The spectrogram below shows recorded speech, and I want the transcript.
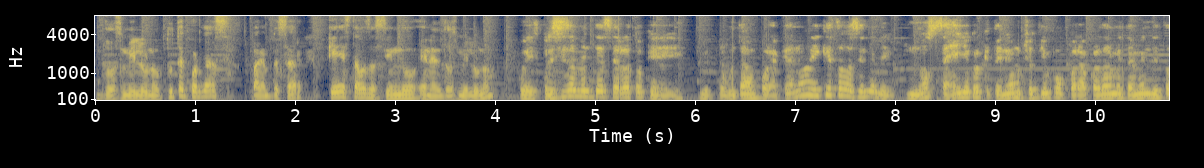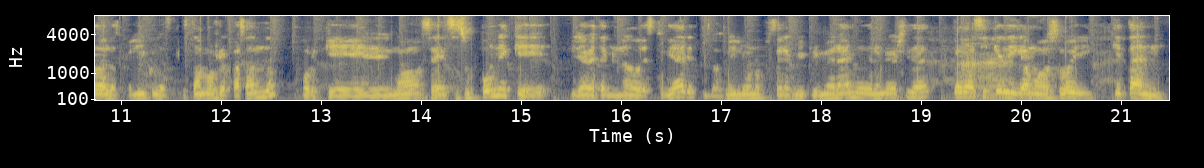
2001. ¿Tú te acuerdas, para empezar, qué estabas haciendo en el 2001? Pues precisamente hace rato que me preguntaban por acá, ¿no? ¿Y qué estaba haciendo? No sé, yo creo que tenía mucho tiempo para acordarme también de todas las películas que estamos repasando, porque no, se, se supone que ya había terminado de estudiar, en 2001 pues era mi primer año de la universidad, pero así que ah, digamos, hoy, ¿qué tan,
